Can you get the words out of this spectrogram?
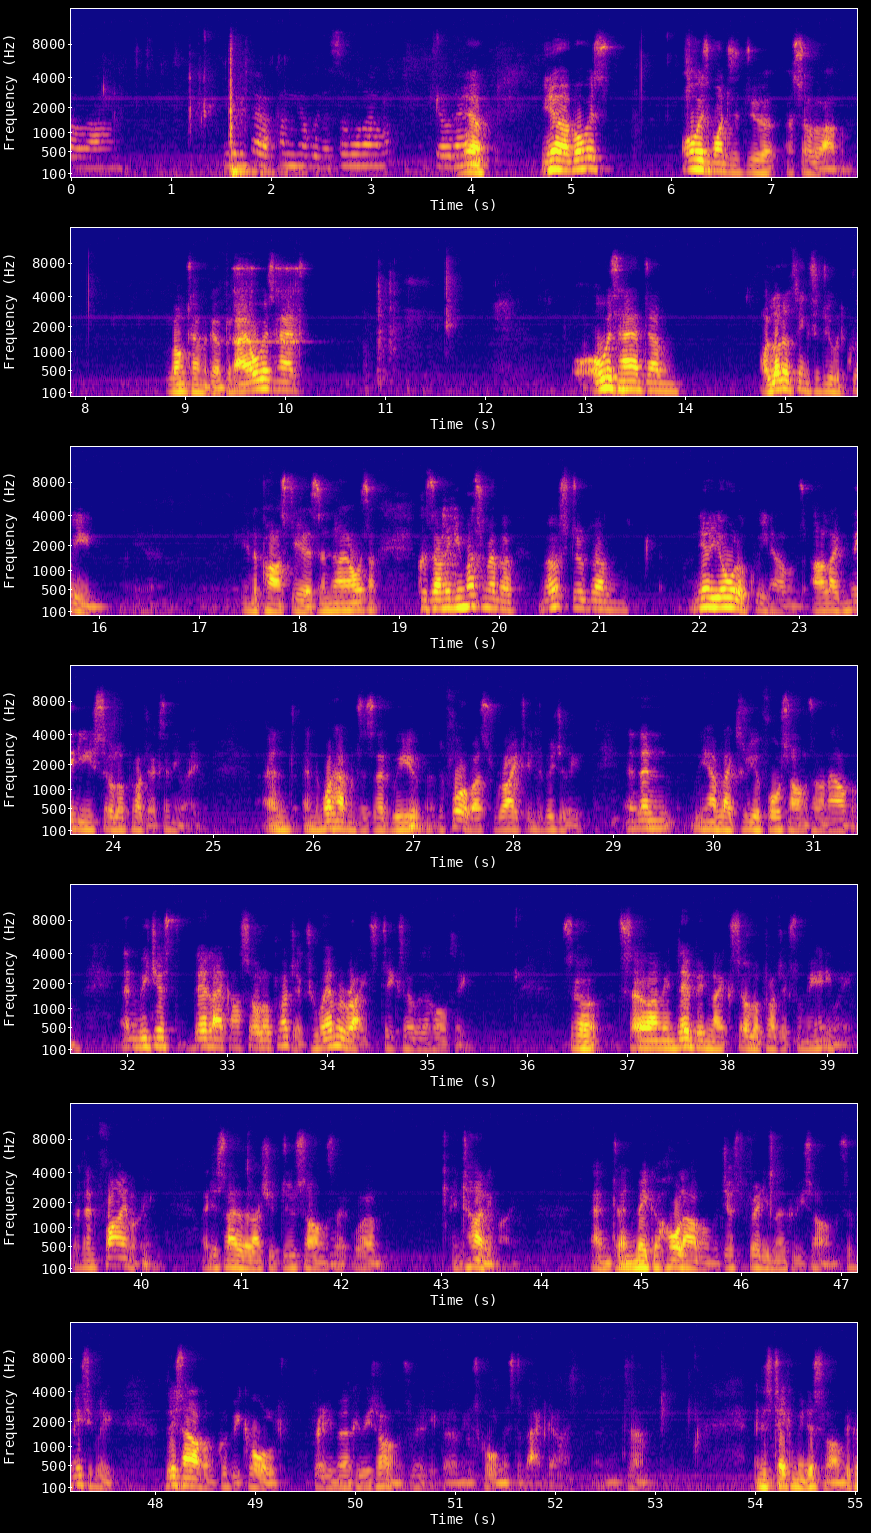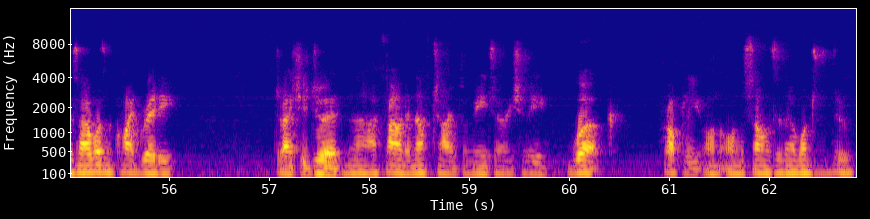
So um, you will start coming up with a solo album. Then, Yeah, you know, I've always always wanted to do a, a solo album, a long time ago. But I always had always had um, a lot of things to do with Queen uh, in the past years, and I always because I mean you must remember most of um, nearly all of Queen albums are like mini solo projects anyway, and and what happens is that we the four of us write individually, and then we have like three or four songs on an album, and we just they're like our solo projects. Whoever writes takes over the whole thing. So so I mean they've been like solo projects for me anyway. But then finally, I decided that I should do songs that were entirely mine, and and make a whole album with just Freddie Mercury songs. So basically, this album could be called Freddie Mercury songs really, but I mean it's called Mr. Bad Guy, and um, and it's taken me this long because I wasn't quite ready to actually do it. And I found enough time for me to actually work properly on, on the songs that I wanted to do.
